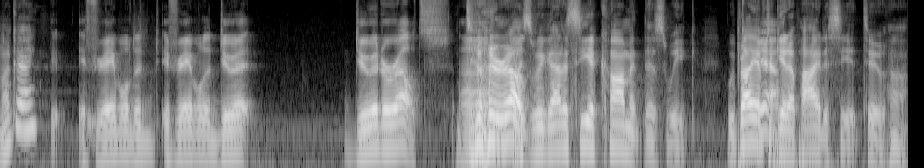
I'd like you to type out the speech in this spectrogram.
okay. if you're able to if you're able to do it, do it or else. Do it Um, or but- else. We got to see a comet this week. We probably have Yeah. to get up high to see it too, huh?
